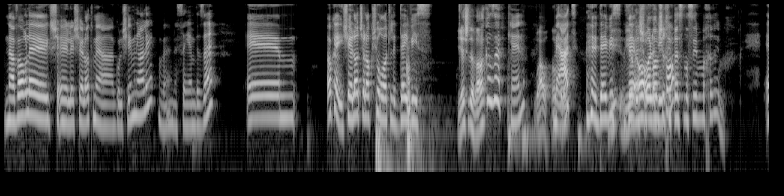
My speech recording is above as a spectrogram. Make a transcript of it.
נעבור לש... לשאלות מהגולשים נראה לי, ונסיים בזה. אמ, אוקיי, שאלות שלא קשורות לדייוויס, יש דבר כזה? כן? וואו, אוקיי. מעט. דייוויס מי- מי ואו המשועמם אולדיפו. שחיפש נושאים אחרים? אמ,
